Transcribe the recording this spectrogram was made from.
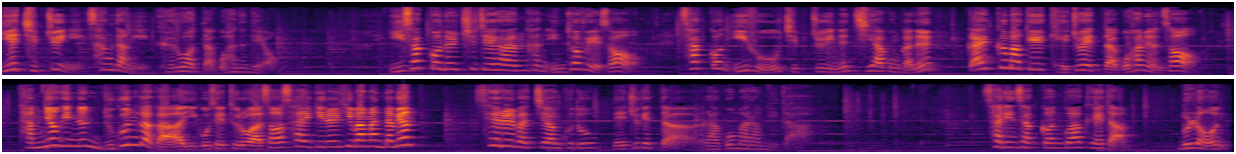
이에 집주인이 상당히 괴로웠다고 하는데요. 이 사건을 취재한 한 인터뷰에서 사건 이후 집주인은 지하 공간을 깔끔하게 개조했다고 하면서 담력 있는 누군가가 이곳에 들어와서 살기를 희망한다면 세를 받지 않고도 내주겠다라고 말합니다. 살인사건과 괴담, 물론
